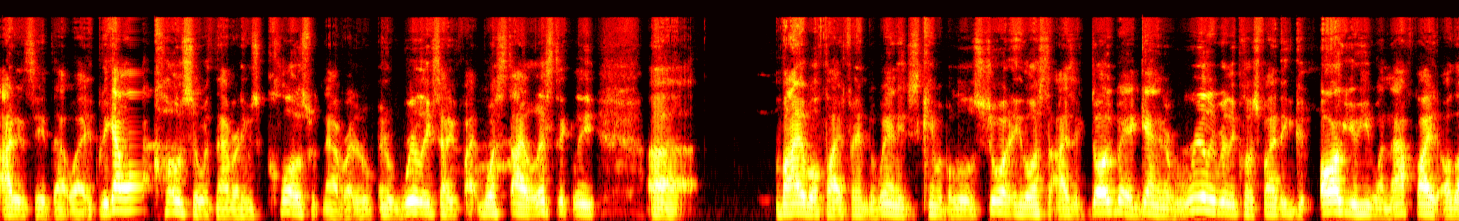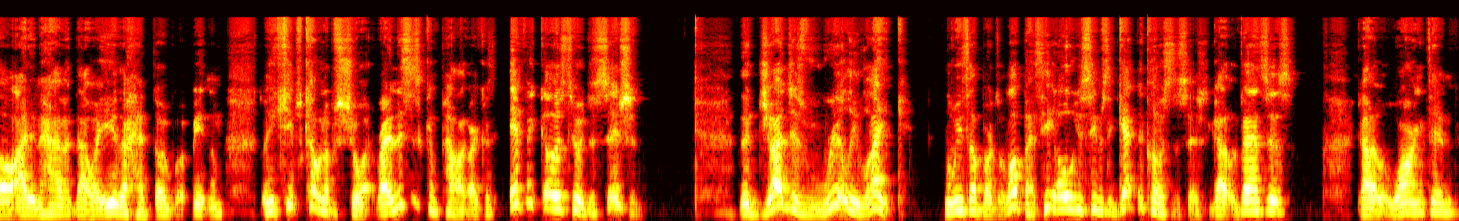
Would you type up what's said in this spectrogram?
I didn't see it that way. But he got a lot closer with Navarrete. He was close with Navarrete in a really exciting fight, more stylistically uh, viable fight for him to win. He just came up a little short. He lost to Isaac Dogboe again in a really, really close fight. I think you could argue he won that fight, although I didn't have it that way either. I had Dogboe beating him. So he keeps coming up short, right? And this is compelling, right? Because if it goes to a decision, the judges really like Luis Alberto Lopez. He always seems to get the close decision. Got it with Vences, got it with Warrington.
